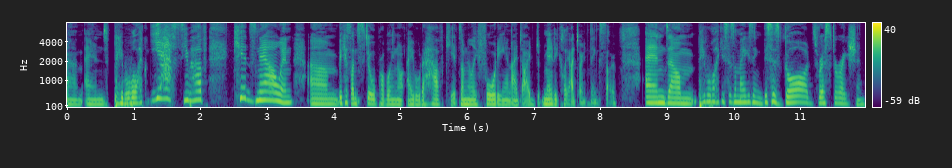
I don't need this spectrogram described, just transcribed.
Um, and people were like, yes, you have kids now. And um, because I'm still probably not able to have kids, I'm nearly 40 and I died medically. I don't think so. And um, people were like, this is amazing. This is God's restoration.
